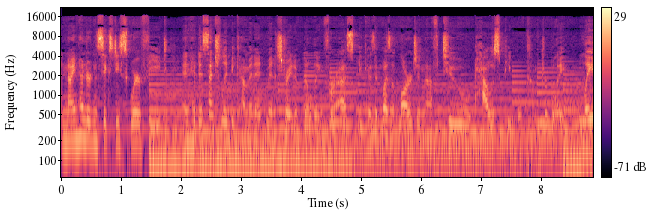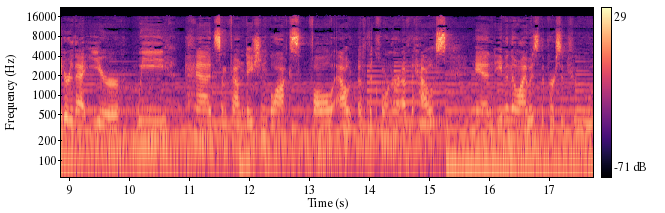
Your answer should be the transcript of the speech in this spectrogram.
960 square feet, and had essentially become an administrative building for us because it wasn't large enough to house people comfortably. Later that year, we had some foundation blocks fall out of the corner of the house and even though I was the person who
